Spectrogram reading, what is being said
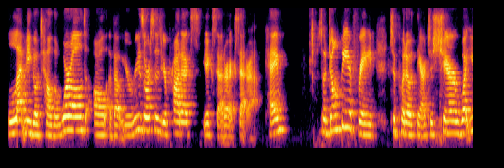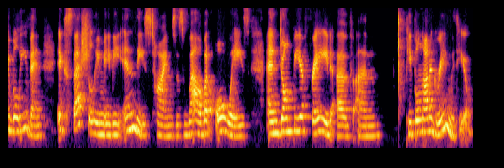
Let me go tell the world all about your resources, your products, etc., etc. Okay? So don't be afraid to put out there to share what you believe in, especially maybe in these times as well, but always. And don't be afraid of um, people not agreeing with you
